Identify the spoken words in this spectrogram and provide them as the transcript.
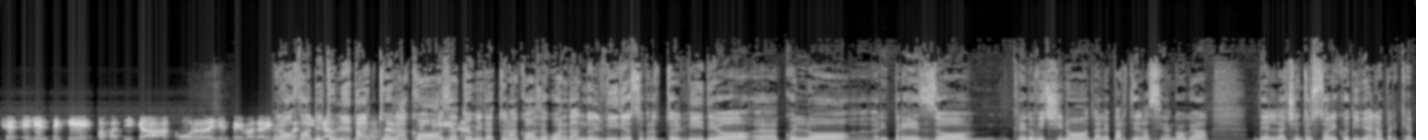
cioè è gente che fa fatica a correre, gente che magari Però fa Fabio tu mi hai detto una cosa, tu mi hai detto una cosa, guardando il video, soprattutto il video eh, quello ripreso credo vicino dalle parti della sinagoga del centro storico di Vienna perché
